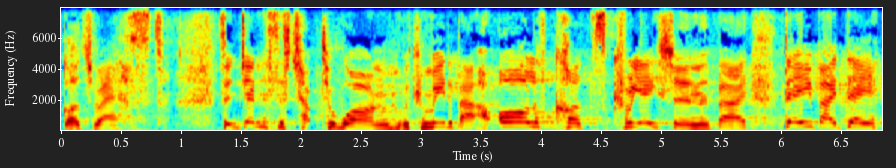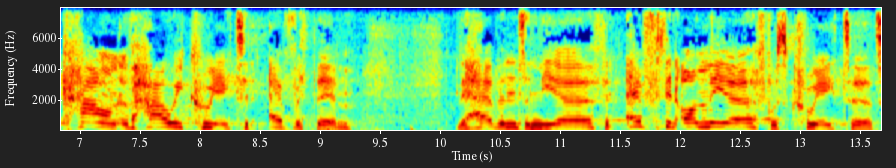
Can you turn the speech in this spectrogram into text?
God's rest. So in Genesis chapter 1, we can read about all of God's creation by day by day account of how he created everything. The heavens and the earth and everything on the earth was created.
